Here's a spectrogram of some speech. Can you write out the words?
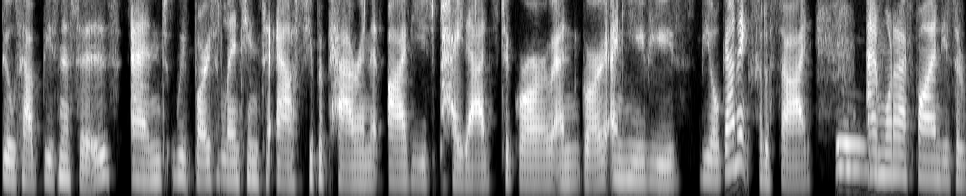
built our businesses and we've both lent into our superpower in that I've used paid ads to grow and grow and you've used the organic sort of side. Mm. And what I find is a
